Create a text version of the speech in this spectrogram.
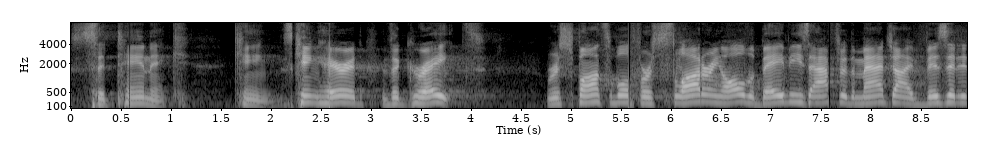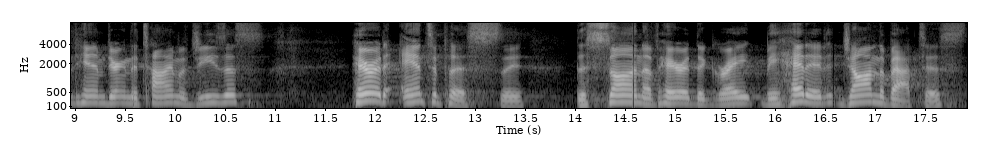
satanic kings. King Herod the Great responsible for slaughtering all the babies after the Magi visited him during the time of Jesus. Herod Antipas, the, the son of Herod the Great, beheaded John the Baptist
